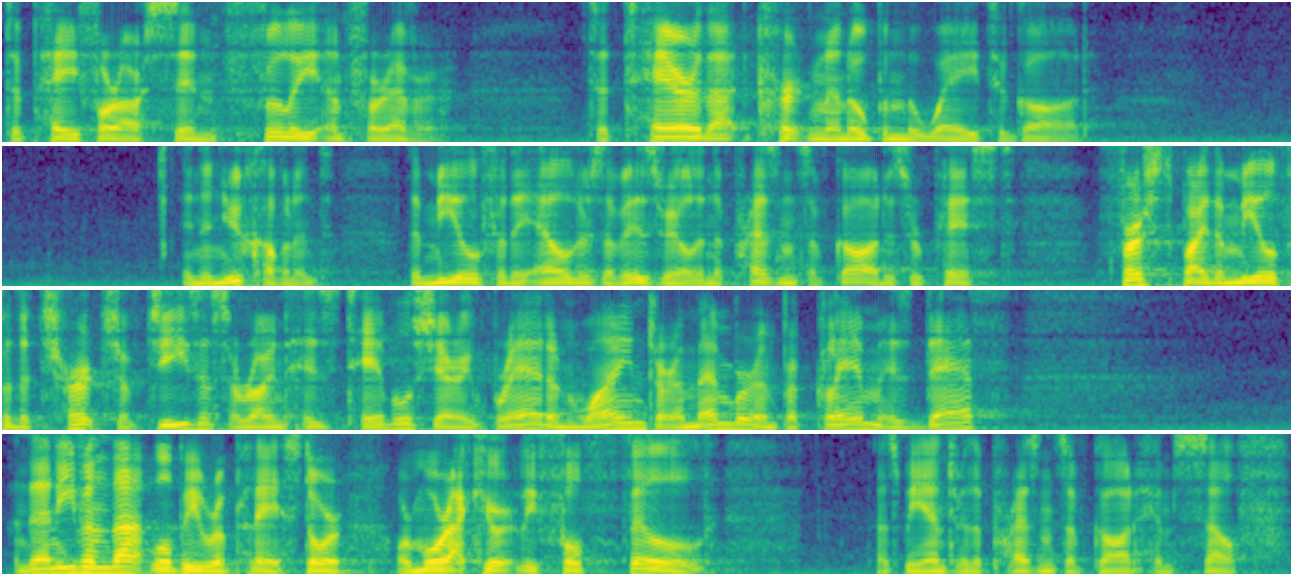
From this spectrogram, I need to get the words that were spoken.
to pay for our sin fully and forever to tear that curtain and open the way to God. In the new covenant, the meal for the elders of Israel in the presence of God is replaced first by the meal for the church of Jesus around his table, sharing bread and wine to remember and proclaim his death. And then even that will be replaced, or, or more accurately, fulfilled, as we enter the presence of God himself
